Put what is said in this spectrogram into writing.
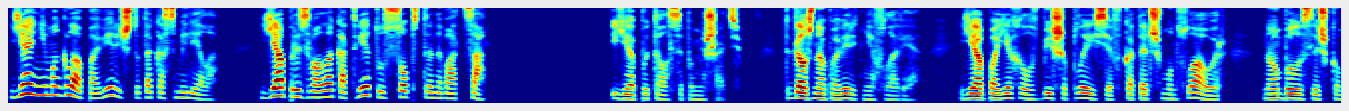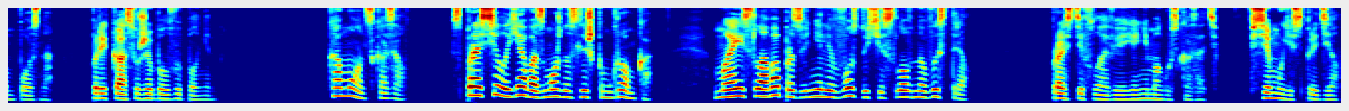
Я не могла поверить, что так осмелела. Я призвала к ответу собственного отца. Я пытался помешать. Ты должна поверить мне, Флавия. Я поехал в Бишоп-Лейси, в коттедж Мунфлауэр, но было слишком поздно. Приказ уже был выполнен. Кому он сказал? Спросила я, возможно, слишком громко. Мои слова прозвенели в воздухе, словно выстрел. Прости, Флавия, я не могу сказать. Всему есть предел.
